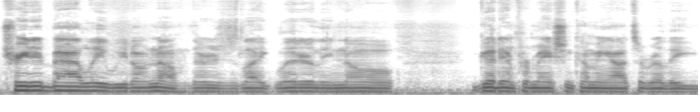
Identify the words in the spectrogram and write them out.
treated badly we don't know. There's like literally no good information coming out to really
